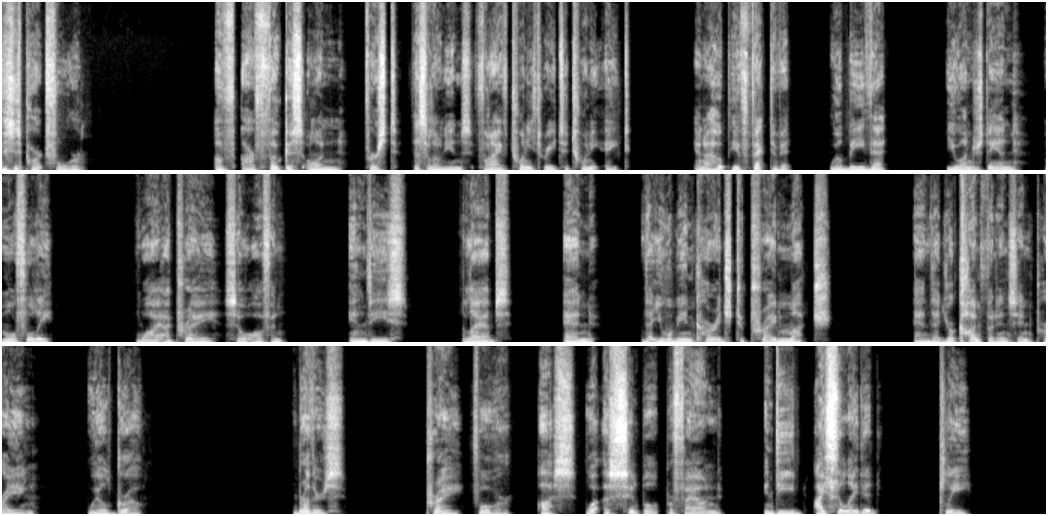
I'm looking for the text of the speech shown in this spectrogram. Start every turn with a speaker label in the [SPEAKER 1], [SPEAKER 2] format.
[SPEAKER 1] This is part four of our focus on 1 Thessalonians 5 23 to 28. And I hope the effect of it will be that you understand more fully why I pray so often in these labs and that you will be encouraged to pray much and that your confidence in praying will grow. Brothers, pray for us. What a simple, profound, indeed isolated plea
